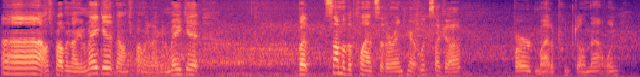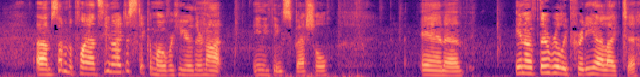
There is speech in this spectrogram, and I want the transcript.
Uh, that one's probably not going to make it. That one's probably not going to make it. But some of the plants that are in here, it looks like a bird might have pooped on that one. Um, some of the plants, you know, I just stick them over here. They're not anything special. And, uh, you know, if they're really pretty, I like to,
